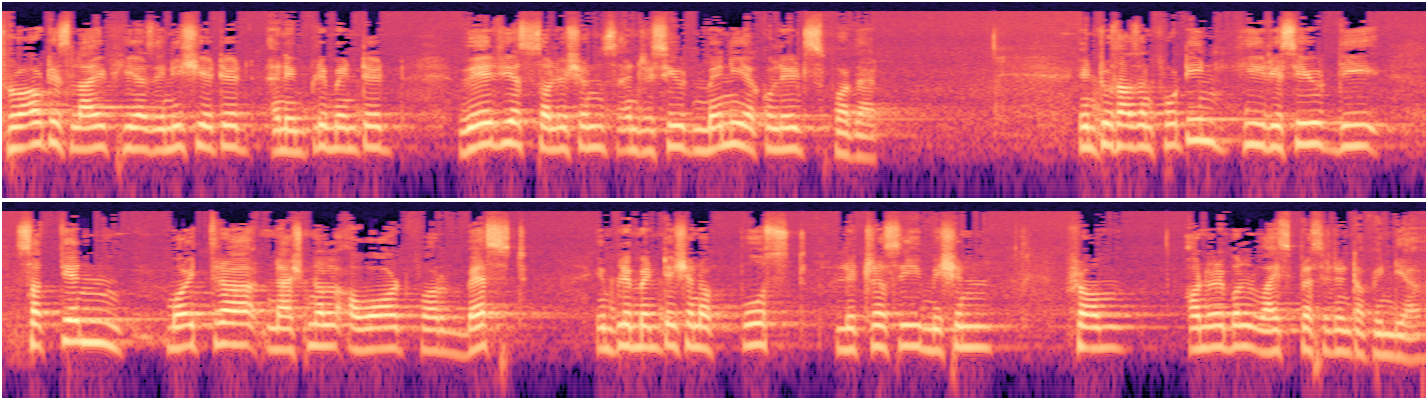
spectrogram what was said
Throughout his life, he has initiated and implemented various solutions and received many accolades for that. In 2014, he received the Satyen Maitra National Award for Best Implementation of Post Literacy Mission from Honorable Vice President of India.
